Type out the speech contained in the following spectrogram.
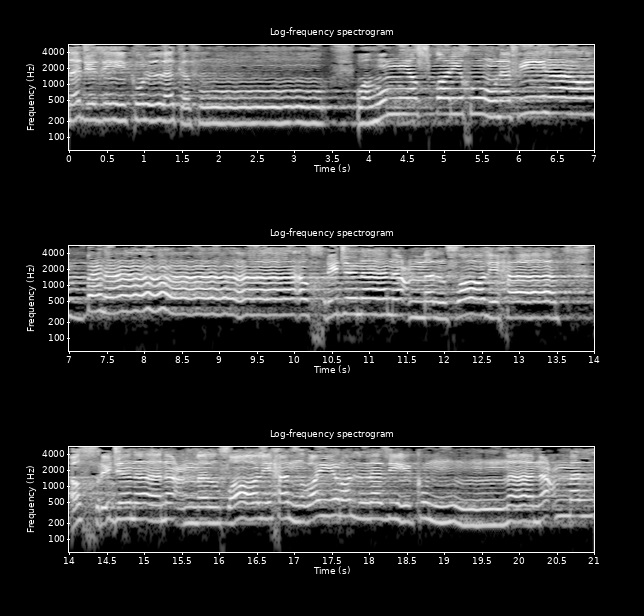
نجزي كل كفور وهم يصطرخون فيها ربنا أخرجنا نعمل صالحا أخرجنا نعمل صالحا غير الذي كنا نعمل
